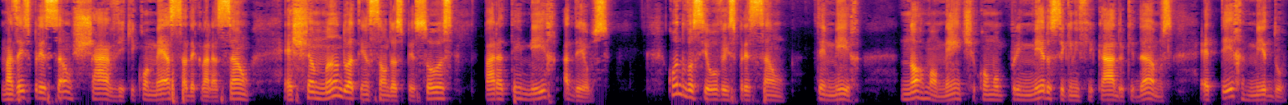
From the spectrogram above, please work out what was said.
Mas a expressão chave que começa a declaração é chamando a atenção das pessoas para temer a Deus. Quando você ouve a expressão temer, Normalmente, como primeiro significado que damos é ter medo,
